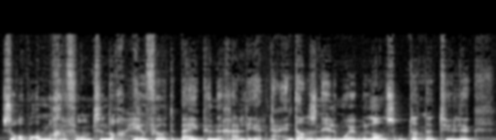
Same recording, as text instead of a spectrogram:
ze op andere fronten nog heel veel erbij kunnen gaan leren. Nou, en dat is een hele mooie balans om dat natuurlijk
